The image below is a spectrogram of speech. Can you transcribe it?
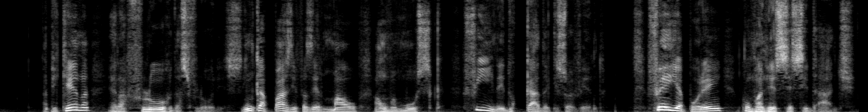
A pequena era a flor das flores, incapaz de fazer mal a uma mosca, fina, educada que só vendo. Feia, porém, com uma necessidade.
